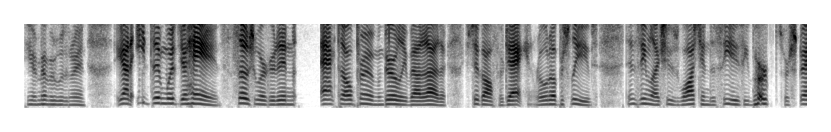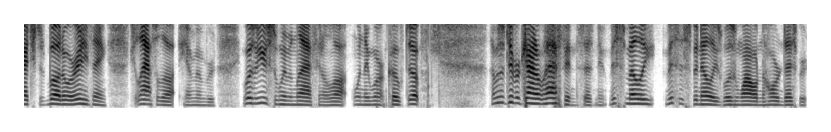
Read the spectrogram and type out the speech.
he remembered with a grin. You gotta eat them with your hands. The social worker didn't act all prim and girly about it either. She took off her jacket and rolled up her sleeves. Didn't seem like she was watching to see if he burped or scratched his butt or anything. She laughed a lot, he remembered. He wasn't used to women laughing a lot when they weren't coked up. That was a different kind of laughing, says Newt. Miss Spinelli, Mrs. Spinelli's wasn't wild and hard and desperate.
